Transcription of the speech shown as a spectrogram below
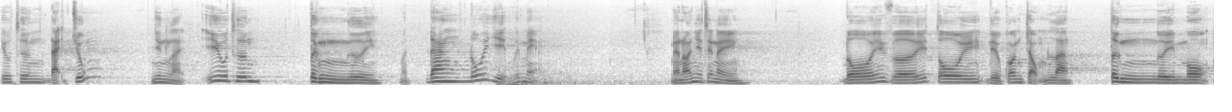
yêu thương đại chúng, nhưng là yêu thương từng người mà đang đối diện với mẹ. Mẹ nói như thế này, đối với tôi, điều quan trọng là từng người một.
